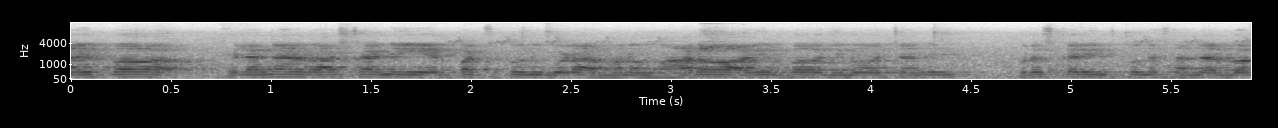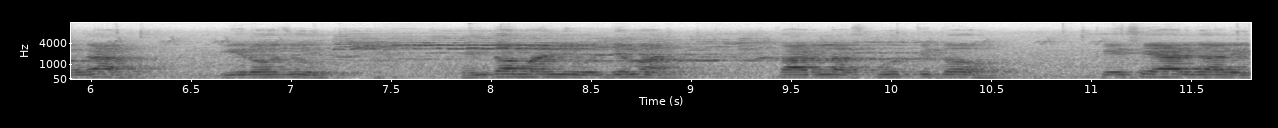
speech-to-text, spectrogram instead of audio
ఆవిర్భావ తెలంగాణ రాష్ట్రాన్ని ఏర్పరచుకొని కూడా మనం ఆరవ ఆవిర్భావ దినోత్సవాన్ని పురస్కరించుకున్న సందర్భంగా ఈరోజు ఎంతోమంది ఉద్యమకారుల స్ఫూర్తితో కేసీఆర్ గారి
